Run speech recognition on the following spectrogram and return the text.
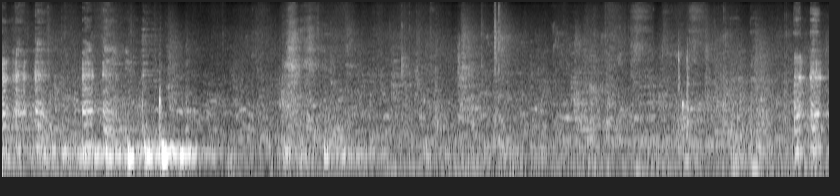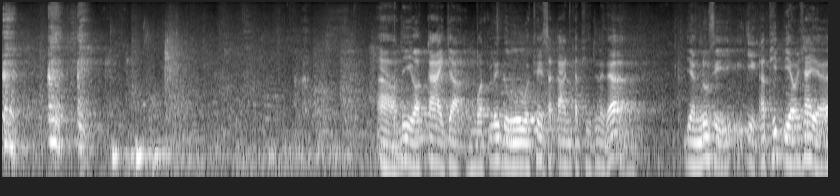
อ้าวนี่ก็ใกล้จะหมดฤดูเทศกาลกฐินเลยเด้อยังรู้สิอีกอาทิตย์เดียวใช่เหรอ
